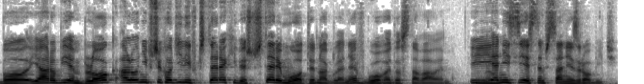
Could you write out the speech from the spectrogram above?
Bo ja robiłem blok, ale oni przychodzili w czterech i wiesz, cztery młoty nagle, nie? W głowę dostawałem. I no. ja nic nie jestem w stanie zrobić.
